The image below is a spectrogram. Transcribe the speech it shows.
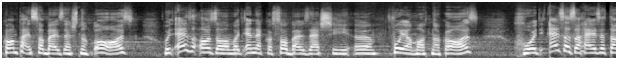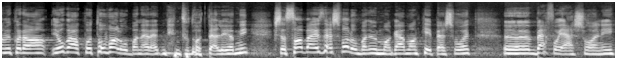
kampányszabályozásnak az, hogy ez az a, vagy ennek a szabályozási folyamatnak az, hogy ez az a helyzet, amikor a jogalkotó valóban eredményt tudott elérni, és a szabályozás valóban önmagában képes volt befolyásolni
